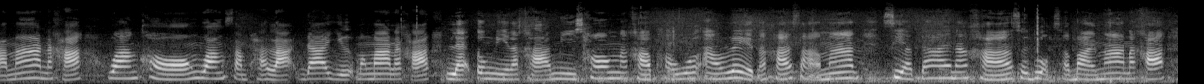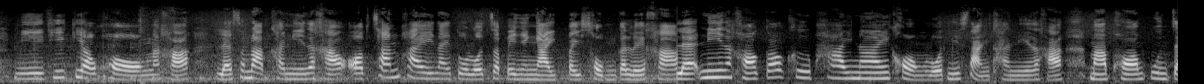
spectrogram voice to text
ามารถนะคะ วางของวางสัมภาระได้เยอะมากๆนะคะ และตรงนี้นะคะมีช่องนะคะ power outlet นะคะ สามารถเสียบได้นะคะ สะดวกสบายมากนะคะ มีที่เกี่ยวของนะคะ และสำหรับคันนี้นะคะออปชั่นภายในตัวรถจะเป็นยังไงไปชมกันเลยค่ะ และนี่นะคะก็คือภายในของรถนิสสันคันนี้นะคะ มาพร้อมกุญแจ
